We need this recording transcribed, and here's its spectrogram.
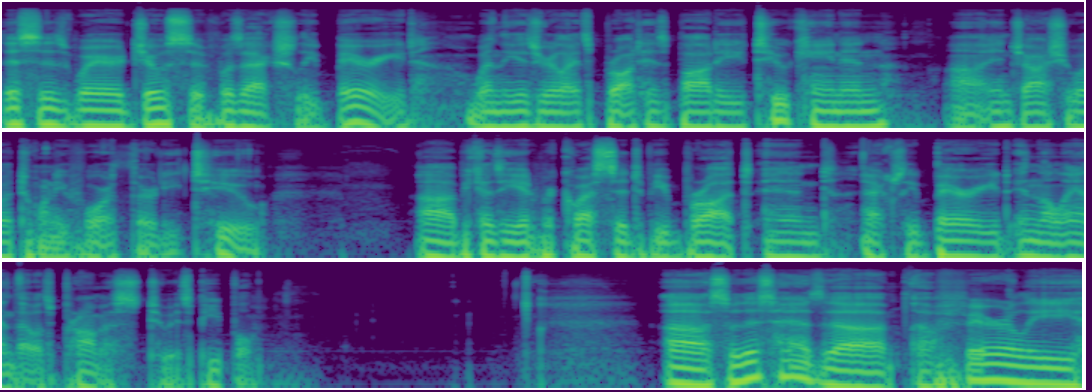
this is where Joseph was actually buried when the Israelites brought his body to Canaan uh, in Joshua 24 32. Uh, because he had requested to be brought and actually buried in the land that was promised to his people. Uh, so this has a, a fairly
